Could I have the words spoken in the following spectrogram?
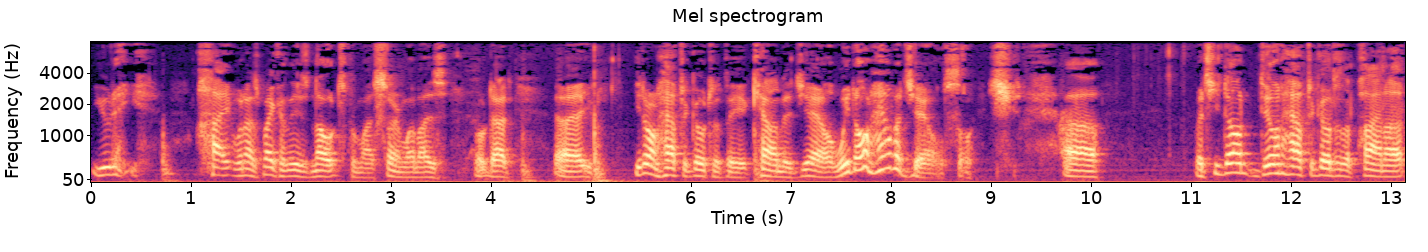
you, I, when I was making these notes for my sermon, I wrote down, uh, you don't have to go to the county jail. We don't have a jail, so, uh, but you don't don't have to go to the Pine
